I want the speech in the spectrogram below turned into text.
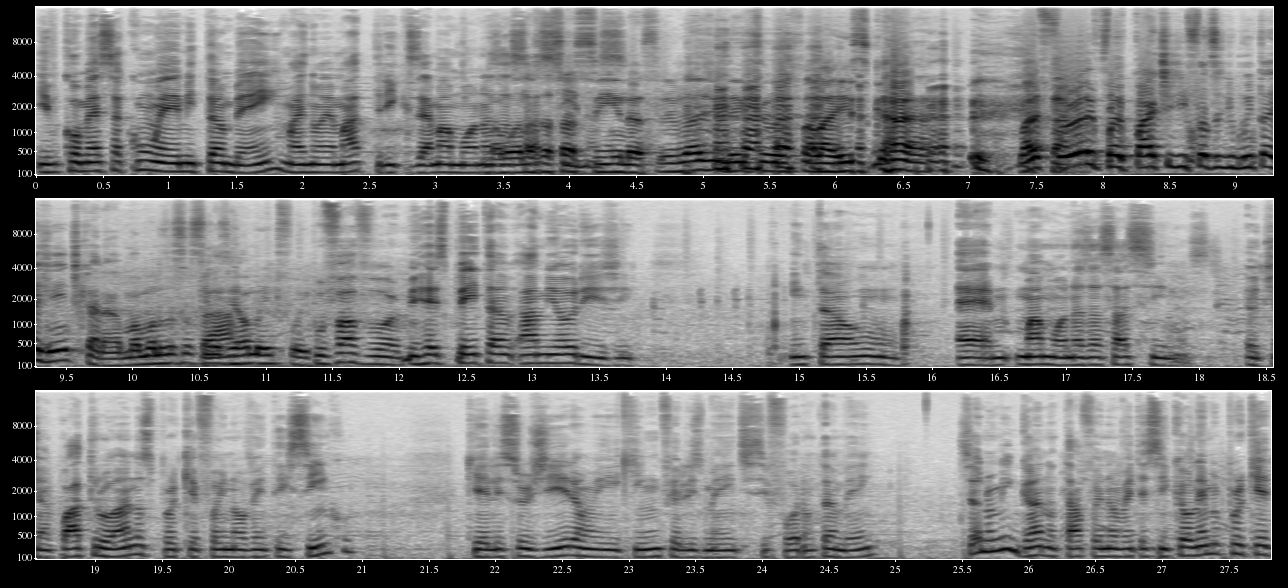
E começa com M também, mas não é Matrix, é Mamonas, Mamonas Assassinas. Assassinas. Imaginei que você fosse falar isso, cara. Mas Tá. foi, foi parte de infância de muita gente, cara. Mamonas Assassinas Tá. realmente foi. Por favor, me respeita a minha origem. Então, é Mamonas Assassinas. Eu tinha 4 anos porque foi em 95 que eles surgiram e que infelizmente se foram também. Se eu não me engano, tá? Foi em 95. Eu lembro porque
